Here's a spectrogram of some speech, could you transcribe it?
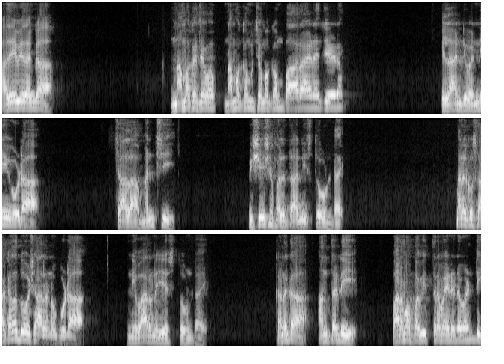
అదేవిధంగా నమక చమ నమకం చమకం పారాయణం చేయడం. ఇలాంటివన్నీ కూడా చాలా మంచి విశేష ఫలితాన్ని ఇస్తూ ఉంటాయి. మనకు సకల దోషాలను కూడా నివారణ చేస్తూ ఉంటాయి. కనుక అంతటి పరమ పవిత్రమైనటువంటి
